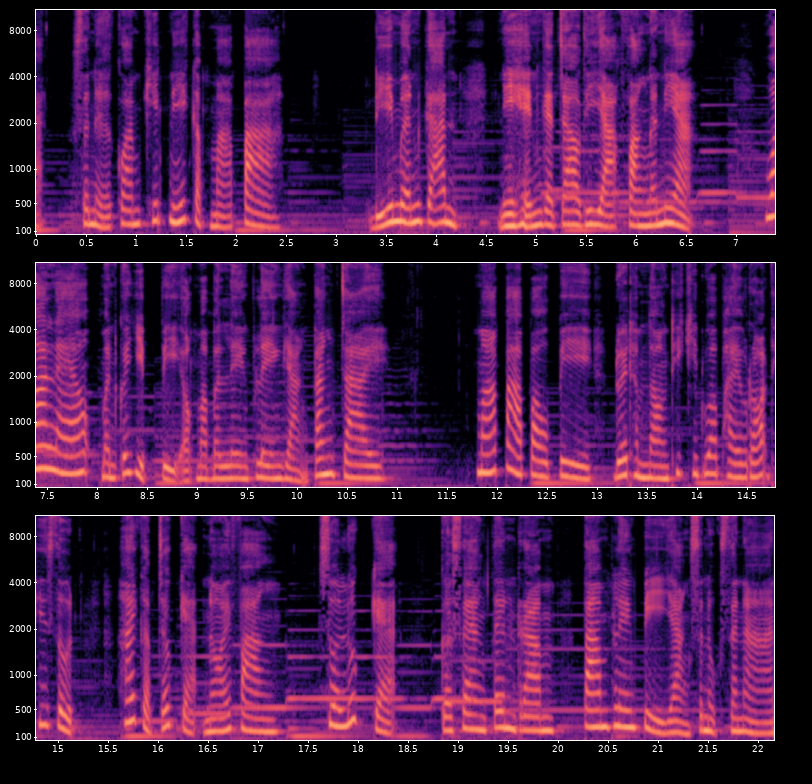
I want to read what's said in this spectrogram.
ะเสนอความคิดนี้กับหมาป่า ดีเหมือนกัน นี่เห็นแก่เจ้าที่อยากฟังนะเนี่ย ว่าแล้วมันก็หยิบปีออกมาบรรเลงเพลงอย่างตั้งใจหมาป่าเป่าปีด้วยทำนองที่คิดว่าไพเราะที่สุด ให้กับเจ้าแกะน้อยฟัง ส่วนลูกแกะ ก็แซงเต้นรำตามเพลงปี่อย่างสนุกสนาน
